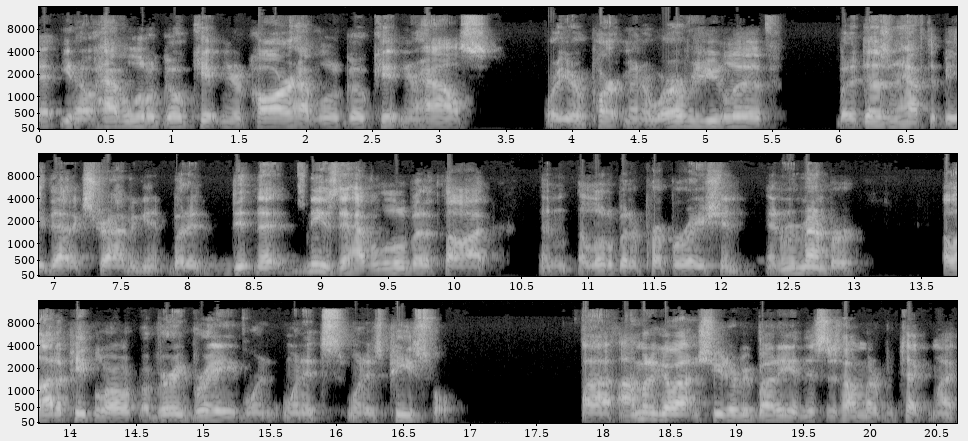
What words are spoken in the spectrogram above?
uh, you know have a little go kit in your car, have a little go kit in your house or your apartment or wherever you live, but it doesn't have to be that extravagant. But it, it needs to have a little bit of thought and a little bit of preparation. And remember, a lot of people are, are very brave when when it's when it's peaceful. Uh, I'm going to go out and shoot everybody, and this is how I'm going to protect my.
